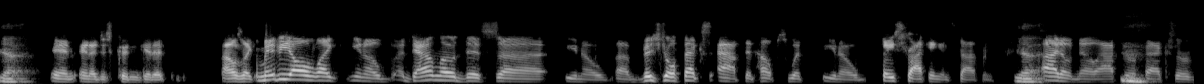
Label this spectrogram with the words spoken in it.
Yeah. and and I just couldn't get it. I was like, maybe I'll like you know download this uh, you know uh, visual effects app that helps with you know face tracking and stuff. And Yeah. I don't know After Effects or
